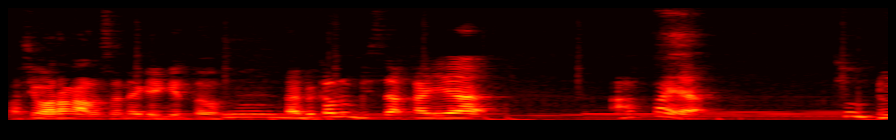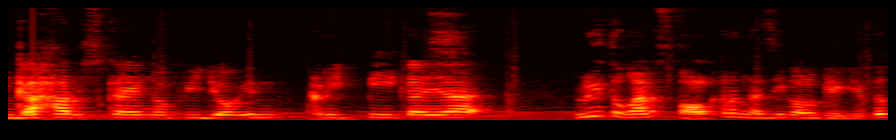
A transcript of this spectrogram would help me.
pasti orang alasannya kayak gitu. Hmm. tapi kalau bisa kayak apa ya nggak harus kayak ngevideoin creepy kayak lu hitungannya stalker nggak sih kalau kayak gitu?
